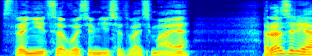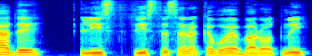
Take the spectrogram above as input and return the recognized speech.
страница 88, разряды, лист 340 оборотный,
